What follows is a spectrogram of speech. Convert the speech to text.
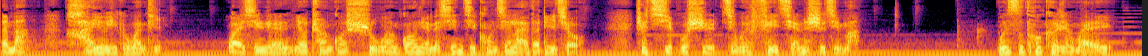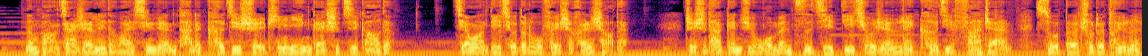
那么，还有一个问题，外星人要穿过数万光年的星际空间来到地球，这岂不是极为费钱的事情吗？温斯托克认为，能绑架人类的外星人，他的科技水平应该是极高的，前往地球的路费是很少的。这是他根据我们自己地球人类科技发展所得出的推论。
